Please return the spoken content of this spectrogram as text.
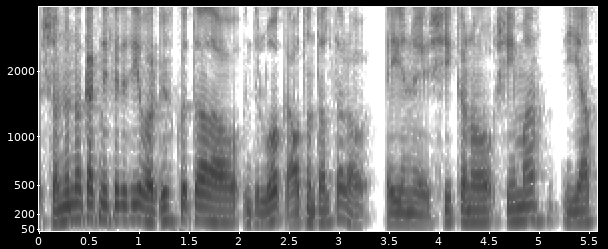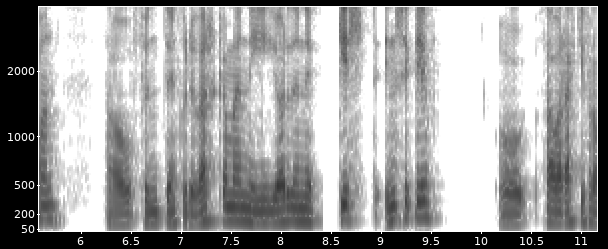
sönnunagagni fyrir því var uppgötað á undir lok átundaldar á eiginu Shikanoshima í Japan. Þá fundi einhverju verkamenn í jörðinni gilt innsikli og það var ekki frá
